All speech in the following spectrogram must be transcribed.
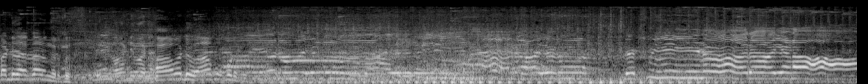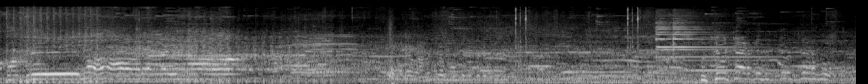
വണ്ടി ഒന്ന് നിർത്ത് ആ വണ്ടി ആ കൊടുക്കും ലക്ഷ്മീനാരായണ ലക്ഷ്മീ നാരായണ. ഭദ്രേ നാരായണ അമ്മേ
